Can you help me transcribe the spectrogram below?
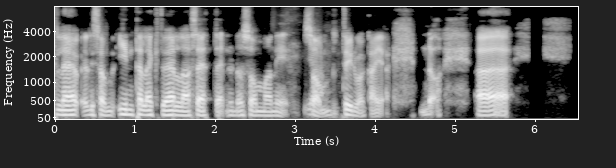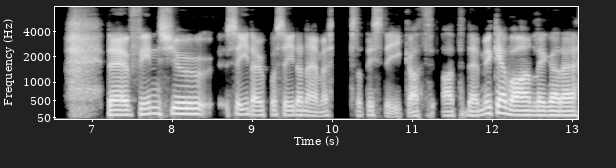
klä, liksom intellektuella sättet nu då som man i, som tydligen kan göra. No. Uh, det finns ju sida upp och sida ner med statistik att, att det är mycket vanligare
